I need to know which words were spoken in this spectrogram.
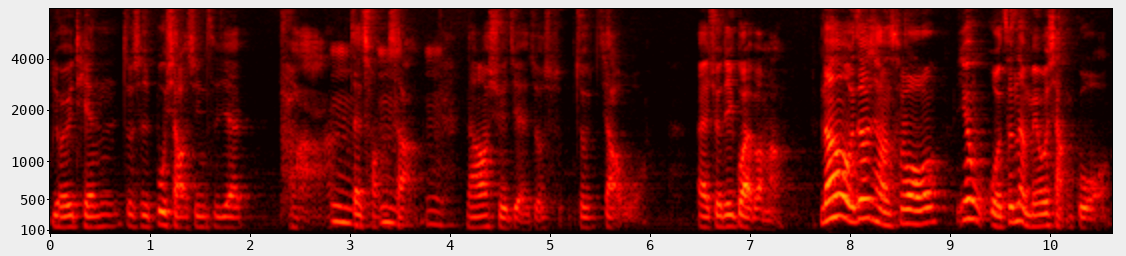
有一天就是不小心直接啪在床上，然后学姐就就叫我，哎，学弟过来帮忙。然后我就想说，因为我真的没有想过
